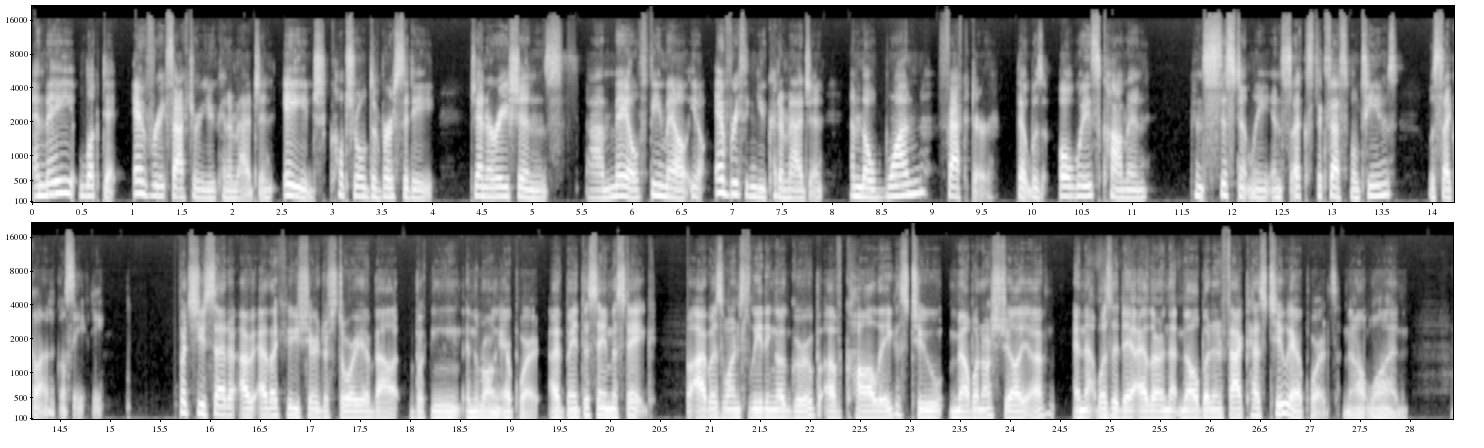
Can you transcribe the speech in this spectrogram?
And they looked at every factor you can imagine age, cultural diversity, generations, uh, male, female, you know, everything you could imagine. And the one factor that was always common consistently in successful teams was psychological safety. But you said, I, I like how you shared your story about booking in the wrong airport. I've made the same mistake. I was once leading a group of colleagues to Melbourne, Australia, and that was the day I learned that Melbourne, in fact, has two airports, not one.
